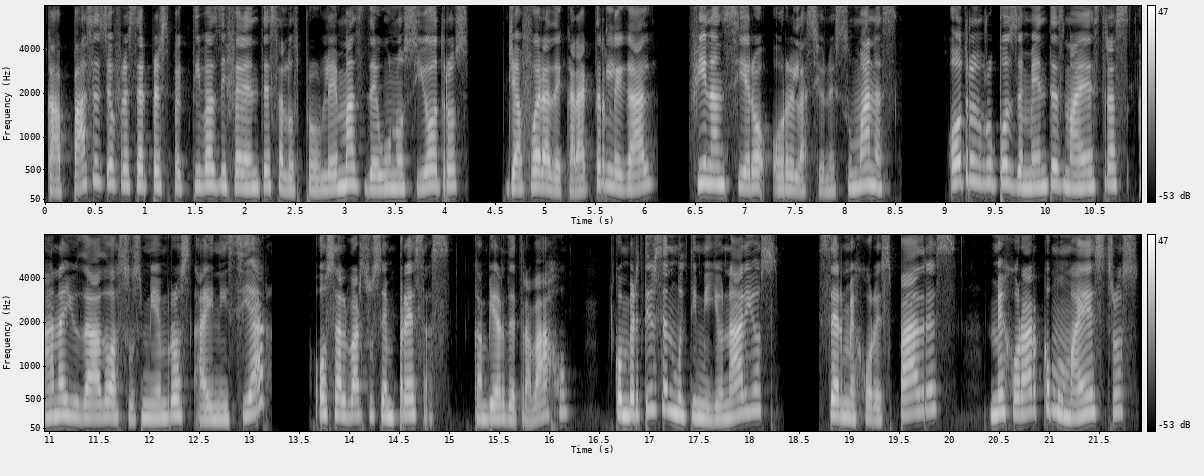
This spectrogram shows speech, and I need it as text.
capaces de ofrecer perspectivas diferentes a los problemas de unos y otros, ya fuera de carácter legal, financiero o relaciones humanas. Otros grupos de mentes maestras han ayudado a sus miembros a iniciar o salvar sus empresas, cambiar de trabajo, convertirse en multimillonarios, ser mejores padres, mejorar como maestros,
